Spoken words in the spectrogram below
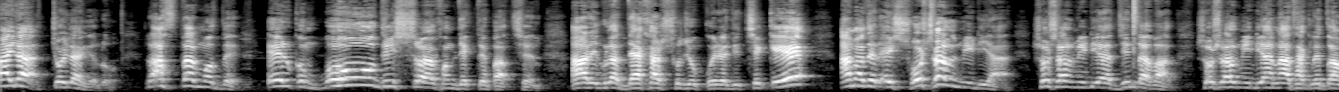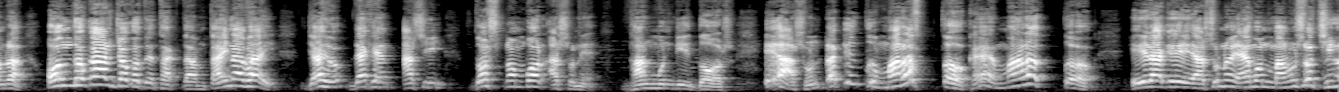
মাইরা চইলা গেল। রাস্তার মধ্যে এরকম বহু দৃশ্য এখন দেখতে পাচ্ছেন। আর এগুলা দেখার সুযোগ করে দিচ্ছে কে? আমাদের এই সোশ্যাল মিডিয়া। সোশ্যাল মিডিয়া জিন্দাবাদ। সোশ্যাল মিডিয়া না থাকলে তো আমরা অন্ধকার জগতে থাকতাম, তাই না ভাই? যাই হোক, দেখেন, আসি দশ নম্বর আসনে। ধানমন্ডি দশ। এই আসনটা কিন্তু মারাত্মক হ্যাঁ মারাত্মক। এর আগে আসনে এমন মানুষও ছিল,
